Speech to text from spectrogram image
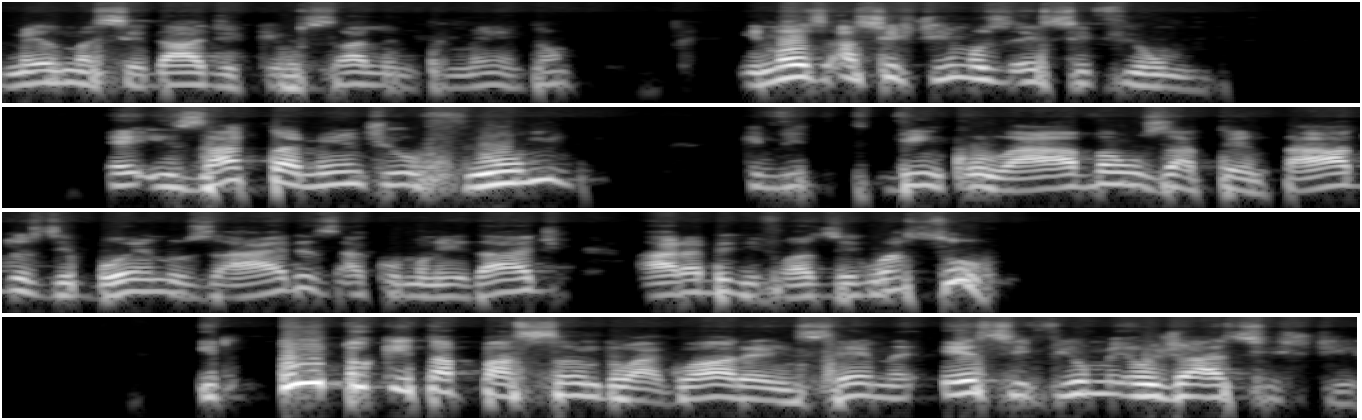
mesma cidade que o Salem também, então. E nós assistimos esse filme. É exatamente o filme que vinculava os atentados de Buenos Aires à comunidade árabe de Foz do Iguaçu. E tudo que está passando agora em cena, esse filme eu já assisti.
